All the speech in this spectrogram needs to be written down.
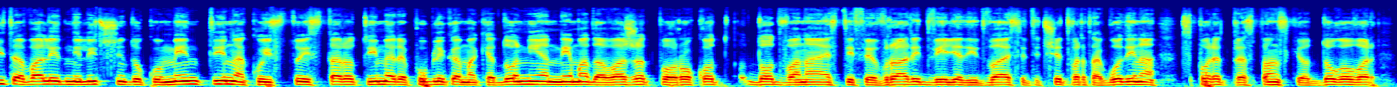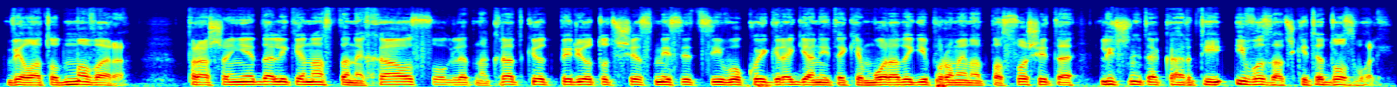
Сите валидни лични документи на кои стои старото име Република Македонија нема да важат по рокот до 12 февруари 2024 година според Преспанскиот договор велат од МВР. Прашање е дали ќе настане хаос со оглед на краткиот период од 6 месеци во кој граѓаните ќе мора да ги променат пасошите, личните карти и возачките дозволи.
